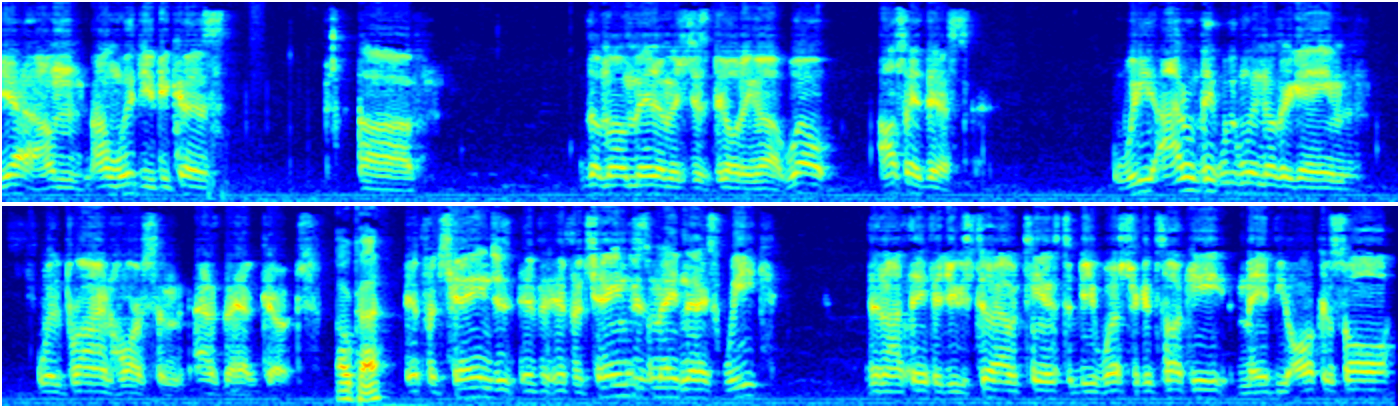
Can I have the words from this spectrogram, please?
Yeah, I'm I'm with you because uh, the momentum is just building up. Well, I'll say this: we I don't think we win another game with Brian Harsin as the head coach. Okay. If a change is if, if a change is made next week, then I think that you still have a chance to beat Western Kentucky, maybe Arkansas,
